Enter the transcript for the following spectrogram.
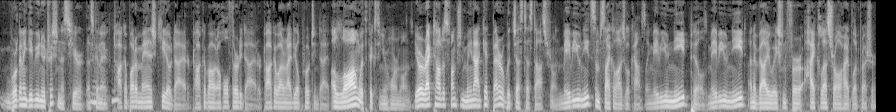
we're going to give you a nutritionist here that's going to mm-hmm. talk about a managed keto diet or talk about a whole 30 diet or talk about an ideal protein diet along with fixing your hormones. Your erectile dysfunction may not get better with just testosterone. Maybe you need some psychological counseling. Maybe you need pills. Maybe you need an evaluation for high cholesterol or high blood pressure.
